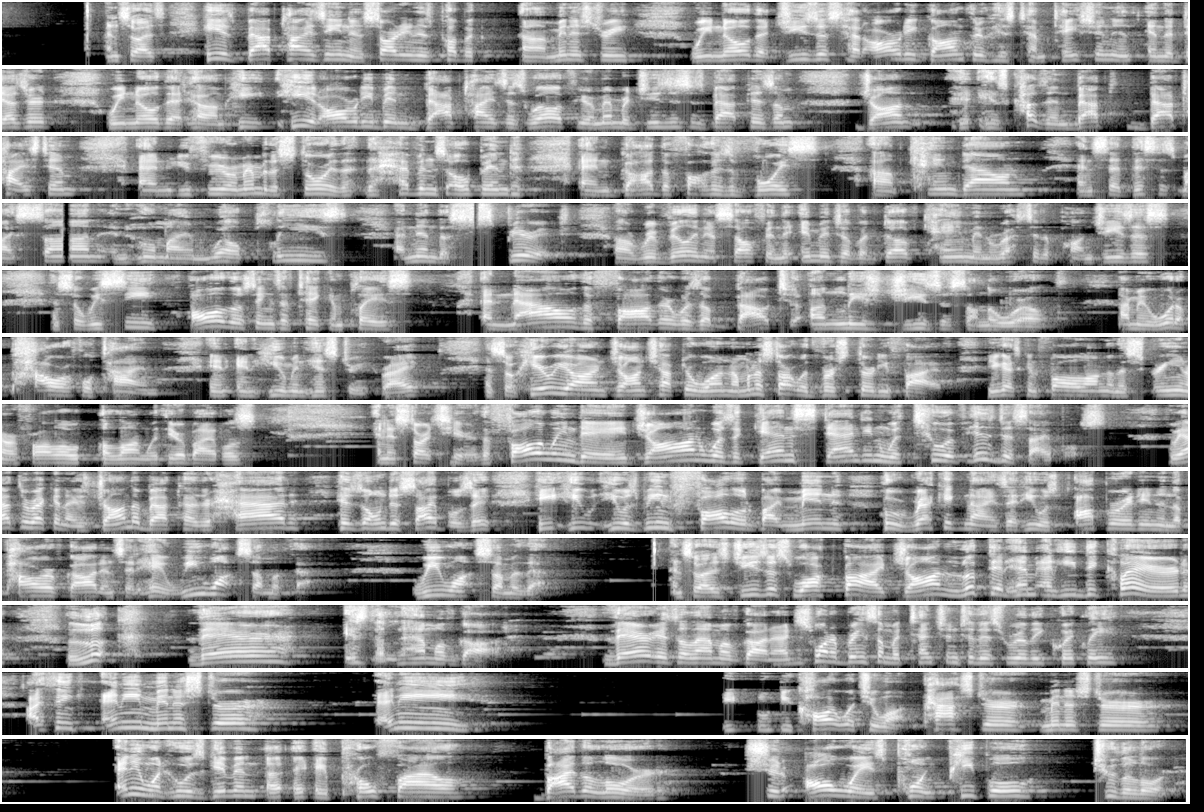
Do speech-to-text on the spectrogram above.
And so, as he is baptizing and starting his public uh, ministry, we know that Jesus had already gone through his temptation in, in the desert. We know that um, he, he had already been baptized as well. If you remember Jesus' baptism, John, his cousin, bapt, baptized him. And if you remember the story, that the heavens opened and God the Father's voice um, came down and said, This is my son in whom I am well pleased. And then the Spirit uh, revealing itself in the image of a dove came and rested upon Jesus. And so we see all of those things have taken place. And now the Father was about to unleash Jesus on the world. I mean, what a powerful time in, in human history, right? And so here we are in John chapter 1. I'm going to start with verse 35. You guys can follow along on the screen or follow along with your Bibles. And it starts here. The following day, John was again standing with two of his disciples. We have to recognize John the Baptizer had his own disciples. They, he, he, he was being followed by men who recognized that he was operating in the power of God and said, Hey, we want some of that. We want some of that. And so as Jesus walked by, John looked at him and he declared, Look, there is the Lamb of God. There is the Lamb of God. And I just want to bring some attention to this really quickly. I think any minister, any you, you call it what you want pastor, minister, anyone who is given a, a profile by the Lord should always point people to the Lord.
